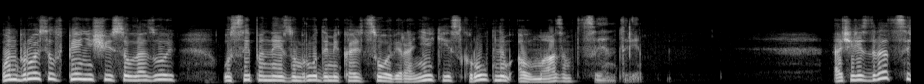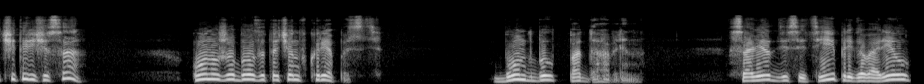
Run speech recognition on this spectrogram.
он бросил в пенящуюся лазурь усыпанное изумрудами кольцо Вероники с крупным алмазом в центре. А через 24 часа он уже был заточен в крепость. Бунт был подавлен. Совет Десяти приговорил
